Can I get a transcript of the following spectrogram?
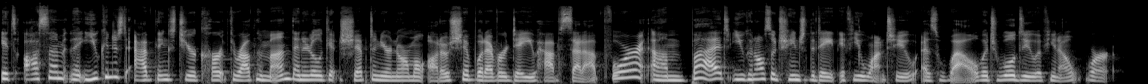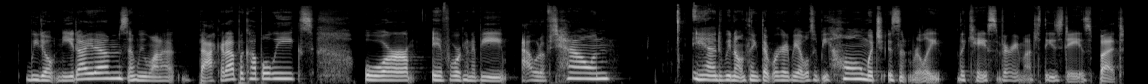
it's awesome that you can just add things to your cart throughout the month and it'll get shipped in your normal auto ship, whatever day you have set up for. Um, but you can also change the date if you want to as well, which we'll do if, you know, we're we don't need items and we want to back it up a couple weeks, or if we're going to be out of town and we don't think that we're going to be able to be home, which isn't really the case very much these days. But,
